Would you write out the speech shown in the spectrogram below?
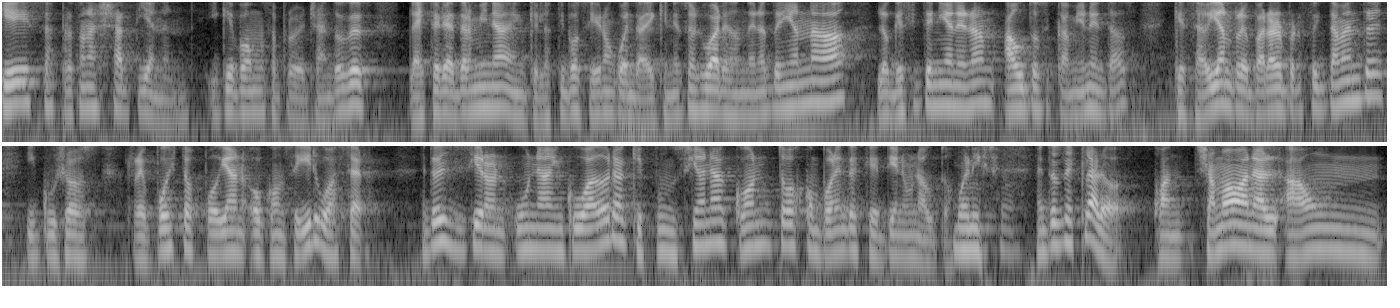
qué esas personas ya tienen y qué podemos aprovechar. Entonces, la historia termina en que los tipos se dieron cuenta de que en esos lugares donde no tenían nada, lo que sí tenían eran autos y camionetas que sabían reparar perfectamente y cuyos repuestos podían o conseguir o hacer. Entonces hicieron una incubadora que funciona con todos los componentes que tiene un auto. Buenísimo. Entonces, claro, cuando llamaban al, a un,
